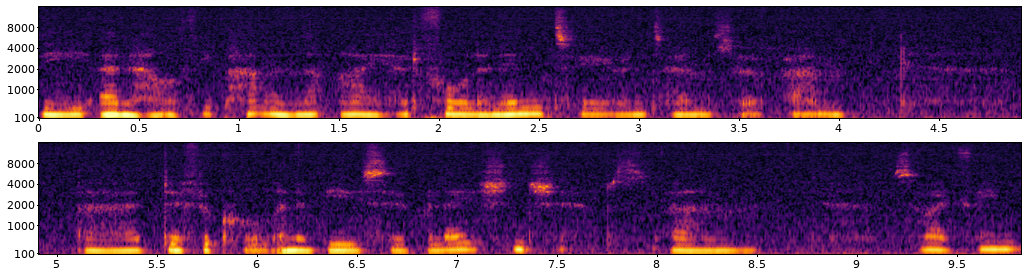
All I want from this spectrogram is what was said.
the unhealthy pattern that I had fallen into in terms of um, uh, difficult and abusive relationships. Um, so I think,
